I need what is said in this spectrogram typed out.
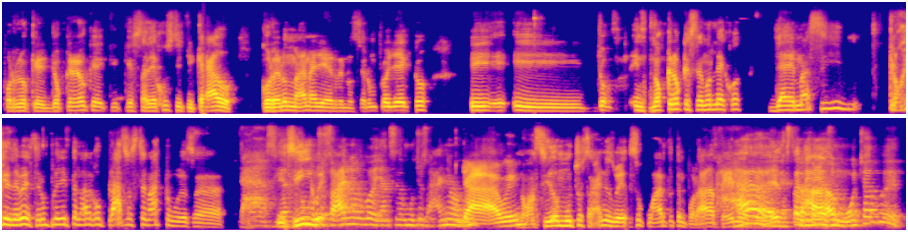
por lo que yo creo que, que, que estaría justificado correr un manager, renunciar a un proyecto, y, y yo no creo que estemos lejos, y además sí, creo que debe ser un proyecto a largo plazo este vato, güey, o sea. Ya, sí, ha sido sí, muchos güey. años, güey, ya han sido muchos años. Ya, güey. No, ha sido muchos años, güey, es su cuarta temporada apenas. Ah, en esta liga ya son muchas, güey.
